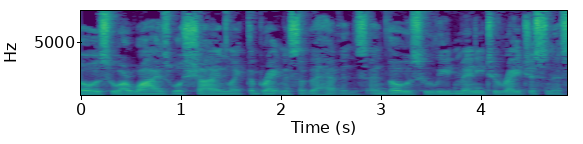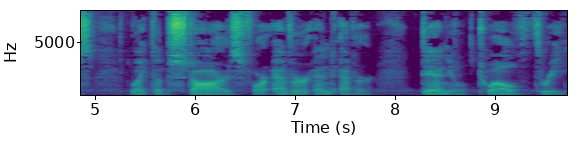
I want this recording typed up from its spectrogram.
Those who are wise will shine like the brightness of the heavens, and those who lead many to righteousness like the stars forever and ever. Daniel 12:3.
